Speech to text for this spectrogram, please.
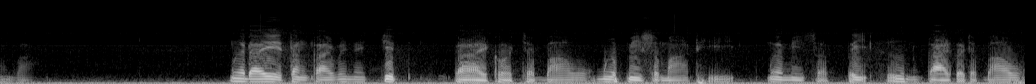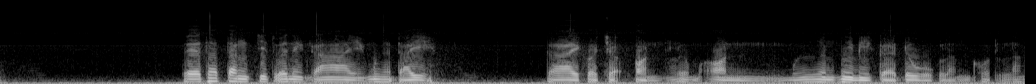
ท่านว่า เมื่อใดตั้งกายไว้ในจิตกายก็จะเบา เมื่อมีสมาธิ เมื่อมีสติขึ้นกายก็จะเบา แต่ถ้าตั้งจิตไว้ในกายเมื่อใดกายก็จะอ่อน เริ่มอ่อนเหมือนไม่มีกระดูกหลังคดหลัง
